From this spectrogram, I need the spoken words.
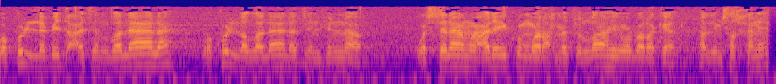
وكل بدعة ضلالة وكل ضلالة في النار. والسلام عليكم ورحمة الله وبركاته. هذه مسخنة.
